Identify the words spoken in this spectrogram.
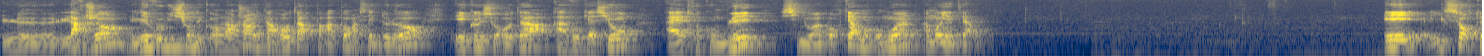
l'argent, l'évolution des cours de l'argent est en retard par rapport à celle de l'or et que ce retard a vocation à être comblé, sinon à court terme, au moins à moyen terme. Et ils sortent,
